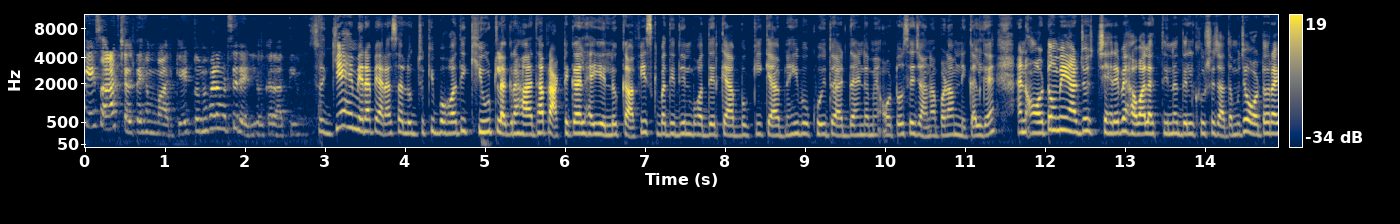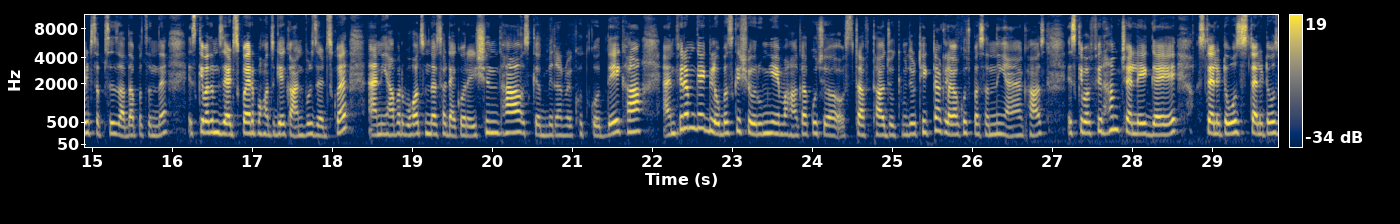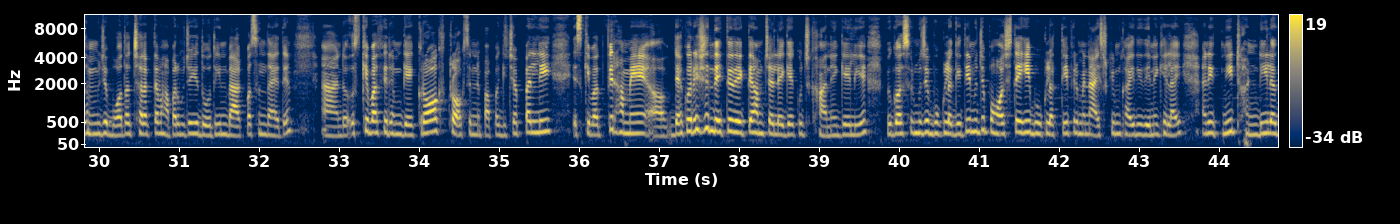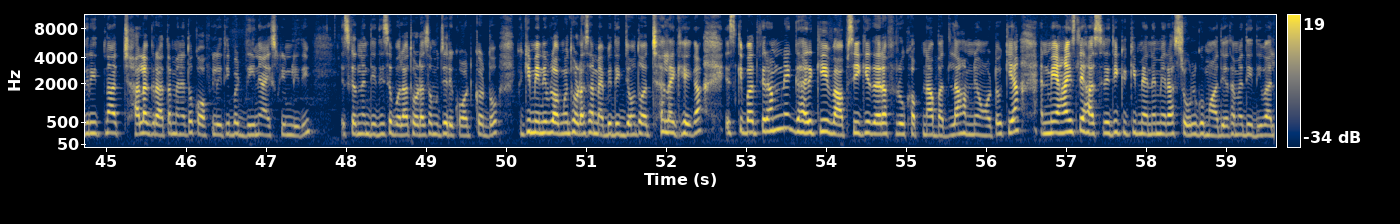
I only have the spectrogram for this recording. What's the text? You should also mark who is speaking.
Speaker 1: आज चलते हैं मार्केट तो मैं रेडी होकर आती हूँ।
Speaker 2: मेरा प्यारा सा लुक जो कि बहुत ही क्यूट लग रहा था प्रैक्टिकल है ये लुक काफ़ी। इसके बाद दीदी ने बहुत देर कैब बुक की कैब नहीं बुक हुई तो एट द एंड हमें ऑटो से जाना पड़ा, हम निकल गए। एंड ऑटो में यार जो चेहरे पे हवा लगती है ना, दिल खुश हो जाता है। मुझे ऑटो राइड सबसे ज़्यादा पसंद है। इसके बाद हम जेड स्क्वायर पहुँच गए, कानपुर जेड स्क्वायर एंड यहाँ पर बहुत सुंदर सा डेकोरेशन था। उसके बाद मिरर में खुद को देखा। एंड फिर हम गए ग्लोबस के शोरूम ये वहाँ का कुछ स्टफ़ था, जो कि मुझे ठीक ठाक लगा, कुछ पसंद नहीं आया खास। इसके बाद फिर हम चले गए स्टेलेटोज स्टेलेटोज मुझे बहुत अच्छा लगता है। वहाँ पर मुझे ये दो तीन बैग पसंद आए थे। एंड उसके बाद फिर हम गए क्रॉक्स क्रॉक्स हमने पापा की चप्पल ली। इसके बाद फिर हमें डेकोरेशन देखते देखते हम चले गए कुछ खाने के लिए। बिकॉज़ फिर मुझे भूख लगी थी। मुझे पहुँचते ही भूख लगती है। फिर मैंने आइसक्रीम खाई, दीदी ने खिलाई। एंड इतनी ठंडी लग रही, इतना अच्छा लग रहा था। मैंने तो कॉफ़ी ली थी बट दी ने आइसक्रीम ली थी। इसके बाद मैंने दीदी से बोला थोड़ा सा मुझे रिकॉर्ड कर दो। क्योंकि मेरे ब्लॉग में थोड़ा सा मैं भी दिख जाऊँ तो अच्छा लगेगा। इसके बाद फिर हमने घर की वापसी की तरफ़ रुख अपना बदला। हमने ऑटो किया। एंड मैं यहाँ इसलिए हंस रही थी क्योंकि मैंने मेरा स्टोल घुमा दिया था। मैं दीदी वाले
